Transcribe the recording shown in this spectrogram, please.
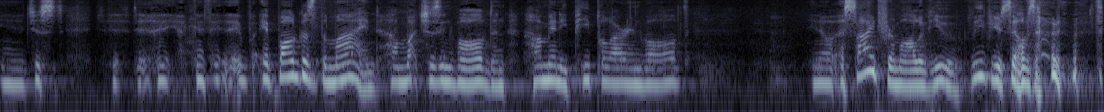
You know, just it, boggles the mind how much is involved and how many people are involved. You know, aside from all of you, leave yourselves out of it.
